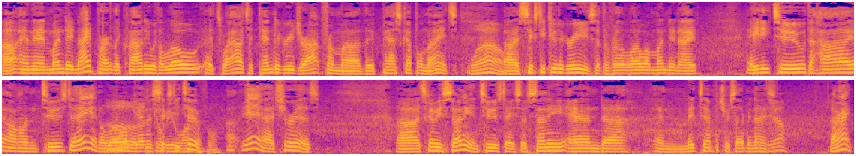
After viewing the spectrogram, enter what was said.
Uh, and then Monday night, partly cloudy with a low. It's wow, it's a 10 degree drop from uh, the past couple nights. Wow. Uh, 62 degrees at the, for the low on Monday night. 82 the high on Tuesday, and a low Oh, again of that's gonna be 62. Uh, yeah, it sure is. Uh, it's going to be sunny on Tuesday, so sunny and uh, and mid temperatures. That'll be nice. Yeah. All right.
